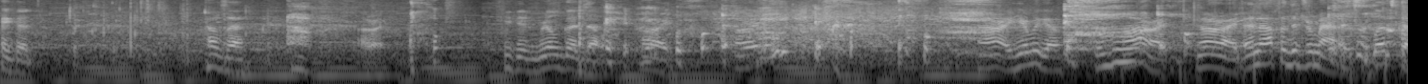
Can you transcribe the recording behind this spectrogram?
Okay, good. How's that? All right. You did real good, though. All right. All right. All right, here we go. All right. All right. Enough of the dramatics. Let's go.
